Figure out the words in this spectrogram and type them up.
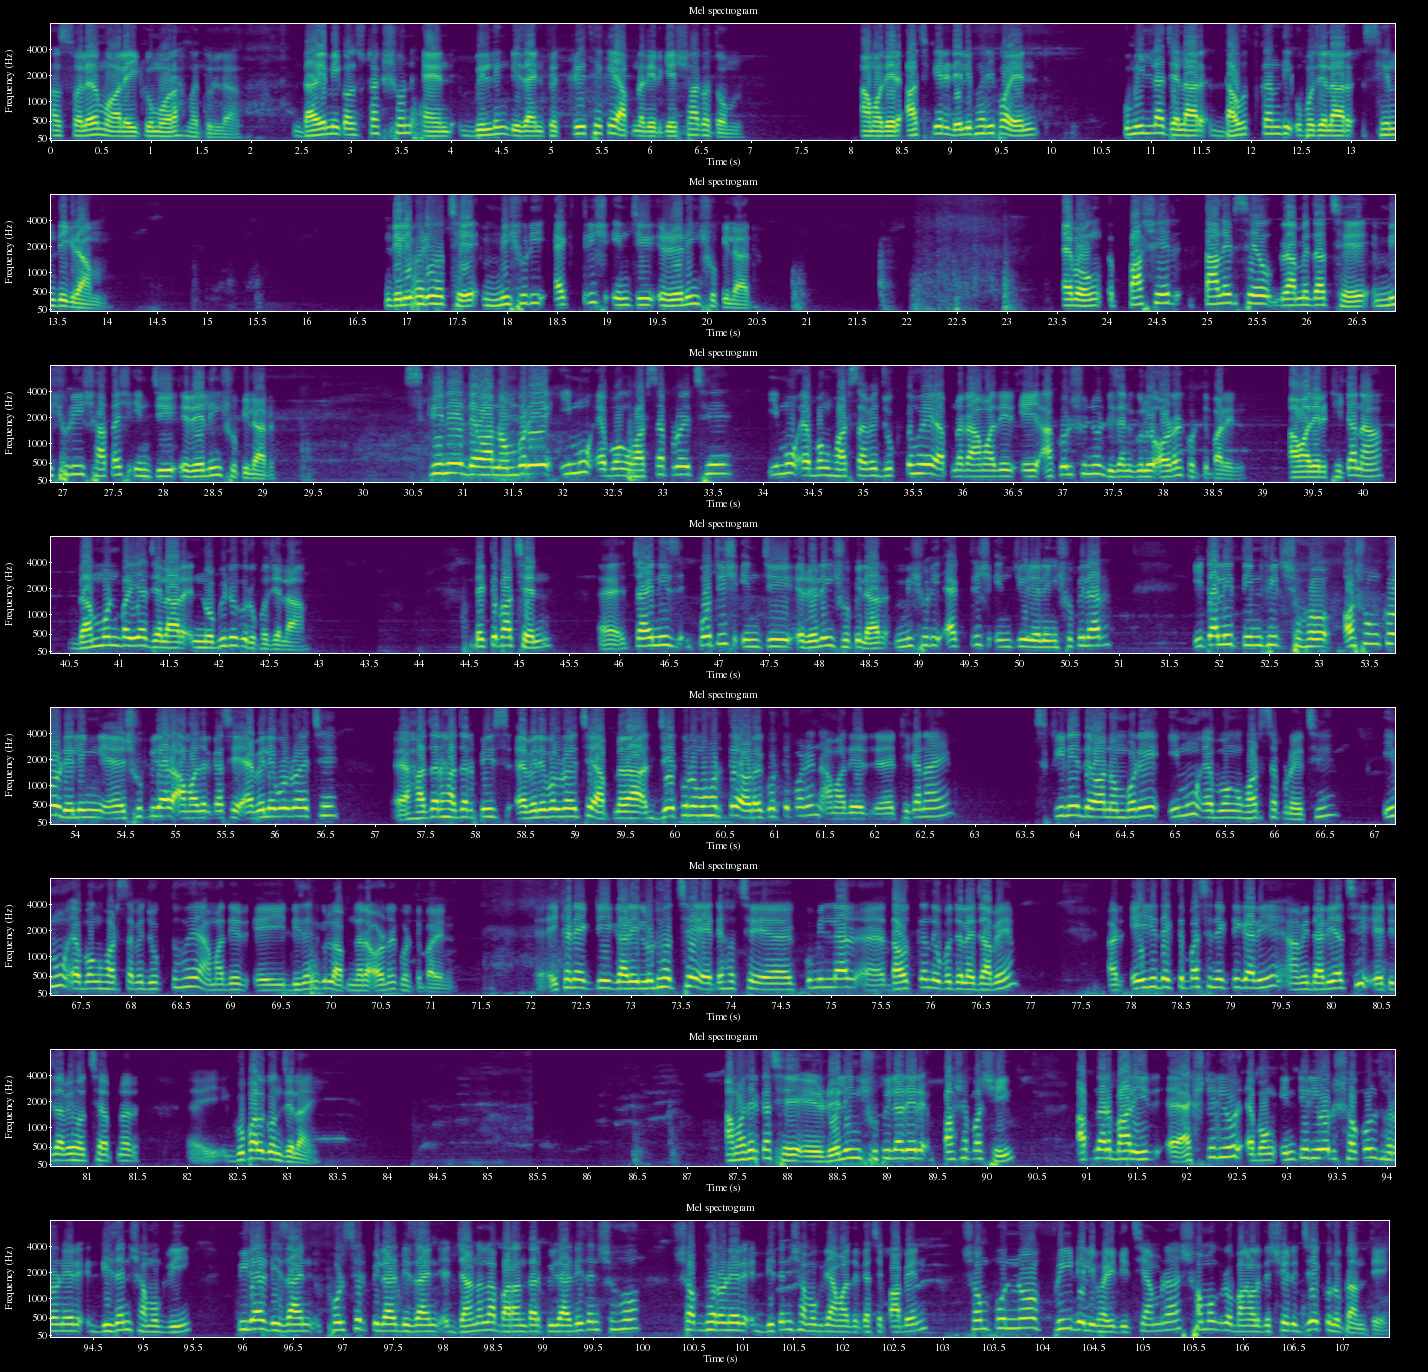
আসসালামু আলাইকুম ওরহমতুল্লাহ। Dayemi construction and building design factory থেকে আপনাদেরকে স্বাগতম। আমাদের আজকের ডেলিভারি পয়েন্ট কুমিল্লা জেলার দাউদকান্দি উপজেলার সেন্দি গ্রাম। ডেলিভারি হচ্ছে মিশুরি একত্রিশ ইঞ্চি রেলিং সুপিলার। এবং পাশের তালের সেও গ্রামে যাচ্ছে মিশুরি সাতাশ ইঞ্চি রেলিং সুপিলার। স্ক্রিনে দেওয়া নম্বরে ইমো এবং হোয়াটসঅ্যাপ রয়েছে। ইমো এবং হোয়াটসঅ্যাপে যুক্ত হয়ে আপনারা আমাদের এই আকর্ষণীয় ডিজাইনগুলো অর্ডার করতে পারেন। আমাদের ঠিকানা ব্রাহ্মণবাড়িয়া জেলার নবীনগর উপজেলা। দেখতে পাচ্ছেন চাইনিজ পঁচিশ ইঞ্চি রেলিং সুপিলার, মিশরি একত্রিশ ইঞ্চি রেলিং সুপিলার, ইটালি তিন ফিট সহ অসংখ্য রেলিং সুপিলার আমাদের কাছে অ্যাভেলেবল রয়েছে। হাজার হাজার পিস অ্যাভেলেবল রয়েছে। আপনারা যে কোনো মুহূর্তে অর্ডার করতে পারেন। আমাদের ঠিকানায় স্ক্রিনে দেওয়া নম্বরে ইমো এবং হোয়াটসঅ্যাপ রয়েছে। ইমো এবং হোয়াটসঅ্যাপে যুক্ত হয়ে আমাদের এই ডিজাইনগুলো আপনারা অর্ডার করতে পারেন। এখানে একটি গাড়ি লোড হচ্ছে। এটা হচ্ছে কুমিল্লার দাউদকান্দি উপজেলায় যাবে। আর এই যে দেখতে পাচ্ছেন একটি গাড়ি, আমি দাঁড়িয়ে আছি। এটি যাবে হচ্ছে আপনার এই গোপালগঞ্জ জেলায়। আমাদের কাছে রেলিং সুপিলারের পাশাপাশি আপনার বাড়ির এক্সটেরিয়র এবং ইন্টেরিয়র সকল ধরনের ডিজাইন সামগ্রী পিলার ডিজাইন ফোর্সের পিলার ডিজাইন জানালা, বারান্দার পিলার ডিজাইন সহ সব ধরনের ডিজাইন সামগ্রী আমাদের কাছে পাবেন। সম্পূর্ণ ফ্রি ডেলিভারি দিচ্ছি আমরা সমগ্র বাংলাদেশের যে কোনো প্রান্তে।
